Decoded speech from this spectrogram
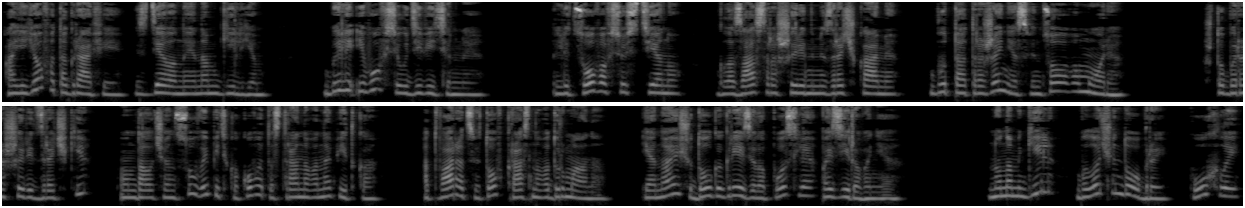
А ее фотографии, сделанные нам Гильем, были и вовсе удивительные. Лицо во всю стену, глаза с расширенными зрачками, будто отражение свинцового моря. Чтобы расширить зрачки, он дал Чансу выпить какого-то странного напитка, отвара цветов красного дурмана, и она еще долго грезила после позирования. Но Намгиль был очень добрый, пухлый,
